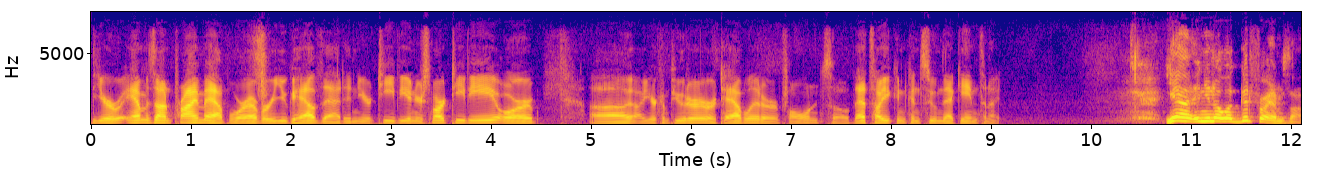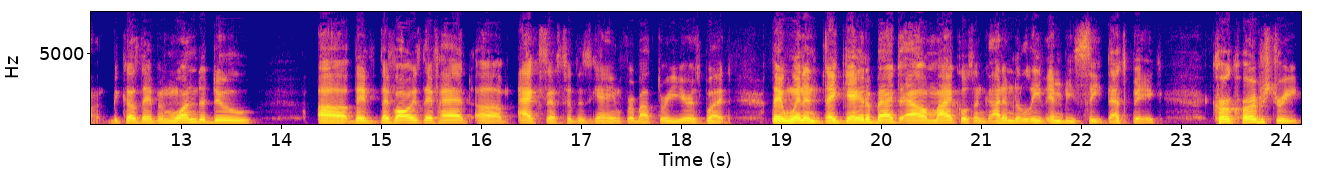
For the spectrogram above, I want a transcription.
your Amazon Prime app wherever you have that in your TV, in your smart TV, or uh, your computer, or tablet, or phone. So that's how you can consume that game tonight. Yeah, and you know what? Good for Amazon because they've been wanting to do. Uh, they've they've always they've had um, access to this game for about three years, but they went and they gave it back to Al Michaels and got him to leave NBC. That's big. Kirk Herbstreit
